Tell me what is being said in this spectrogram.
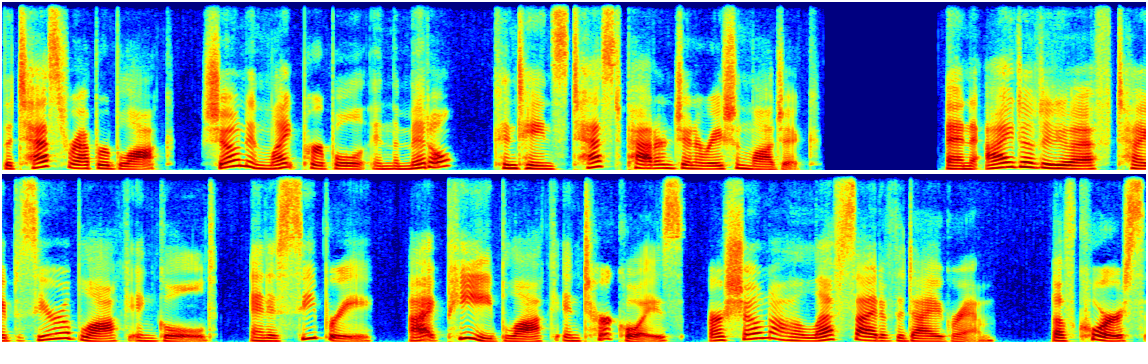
The test wrapper block, shown in light purple in the middle, contains test pattern generation logic. An IWF Type 0 block in gold and a CPRI IP block in turquoise are shown on the left side of the diagram. Of course,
